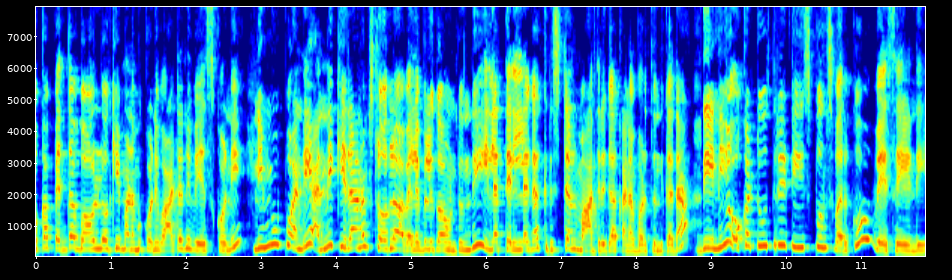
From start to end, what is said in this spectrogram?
ఒక పెద్ద బౌల్లోకి మనము కొన్ని వాటర్ని వేసుకొని నిమ్ముప్పు అండి అన్ని కిరాణం స్టోర్లో అవైలబుల్గా ఉంటుంది. ఇలా తెల్లగా క్రిస్టల్ మాదిరిగా కనబడుతుంది కదా. దీన్ని ఒక టూ త్రీ టీ స్పూన్స్ వరకు వేసేయండి.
